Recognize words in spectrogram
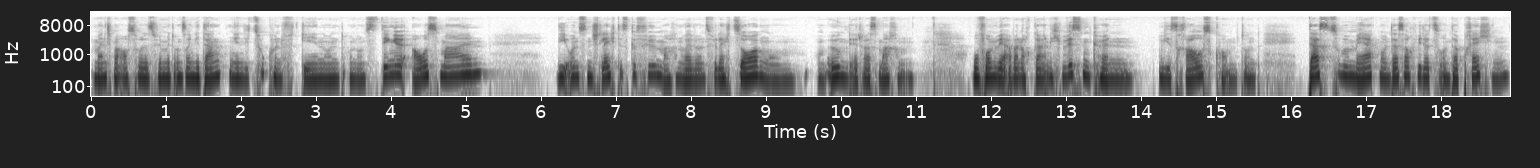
manchmal auch so, dass wir mit unseren Gedanken in die Zukunft gehen und, und uns Dinge ausmalen, die uns ein schlechtes Gefühl machen, weil wir uns vielleicht Sorgen um, um irgendetwas machen, wovon wir aber noch gar nicht wissen können, wie es rauskommt. Und das zu bemerken und das auch wieder zu unterbrechen.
